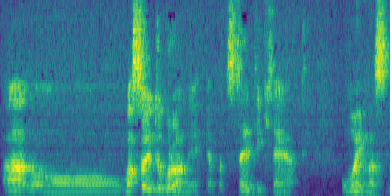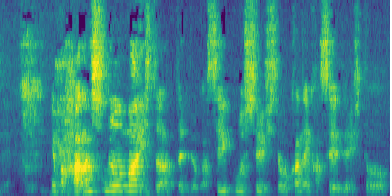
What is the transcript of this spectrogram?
あのーまあ、そういうところはね、やっぱ伝えていきたいなって思いますね。やっぱ話の上手い人だったりとか、成功してる人、お金稼いでる人、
